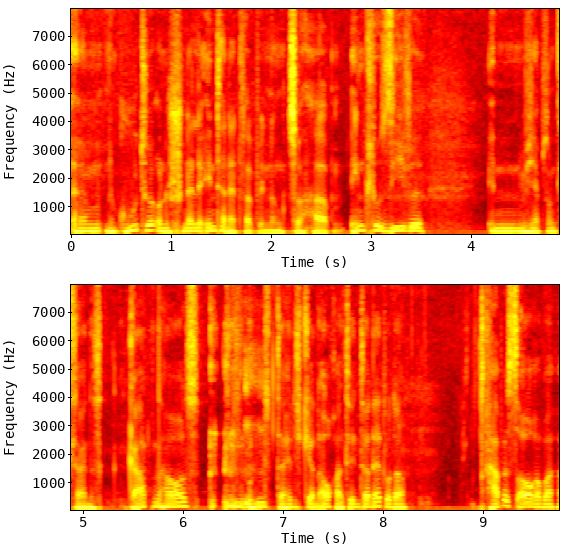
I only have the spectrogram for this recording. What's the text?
ähm, eine gute und schnelle Internetverbindung zu haben. Inklusive in, ich habe so ein kleines Gartenhaus und mhm. da hätte ich gerne auch halt Internet oder habe es auch, aber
